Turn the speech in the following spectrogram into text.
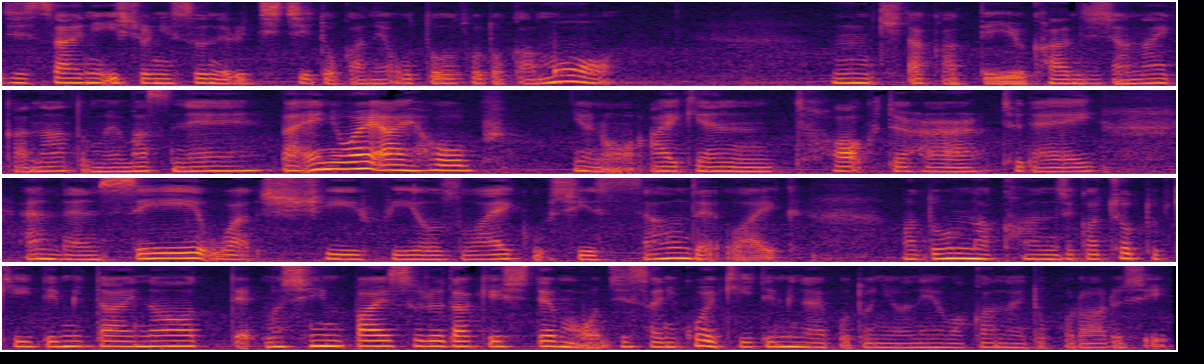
実際に一緒に住んでる父とかね弟とかも、うん、来たかっていう感じじゃないかなと思いますね。But anyway, I hope you know I can talk to her today and then see what she feels like, she sounded like. まあ、どんな感じかちょっと聞いてみたいなって、まあ、心配するだけしても実際に声聞いてみないことにはね分かんないところあるし。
